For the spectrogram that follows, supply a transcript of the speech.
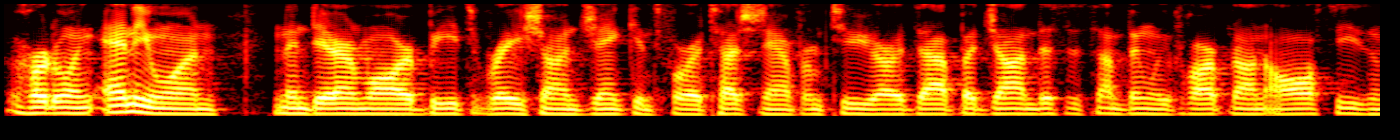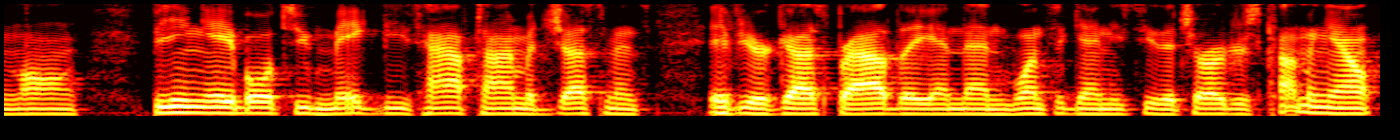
hurdling anyone? And then Darren Waller beats Rayshawn Jenkins for a touchdown from two yards out. But, John, this is something we've harped on all season long being able to make these halftime adjustments if you're Gus Bradley. And then once again, you see the Chargers coming out,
